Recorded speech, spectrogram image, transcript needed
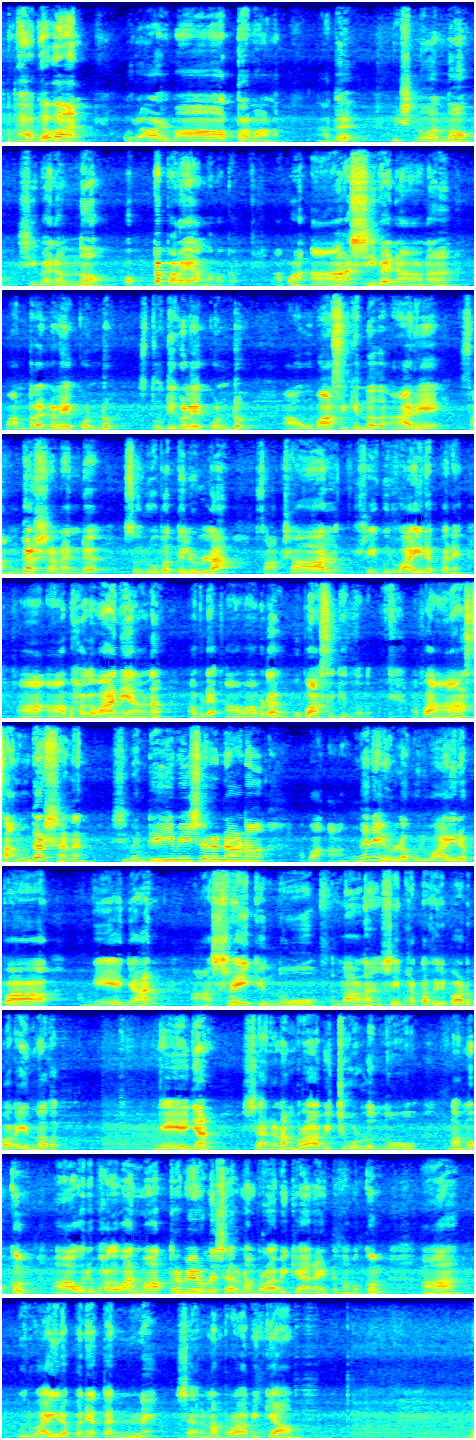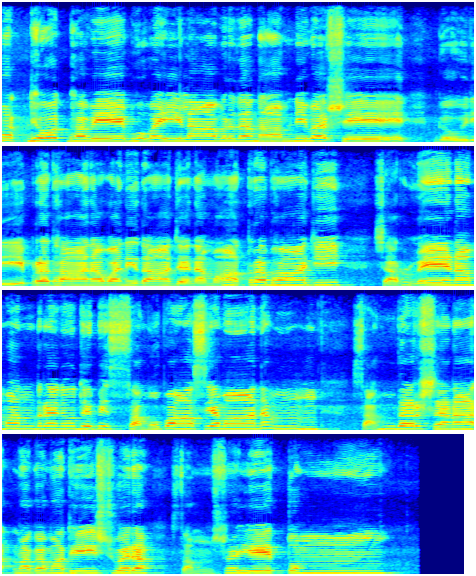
ഭഗവാൻ. ഒരാൾ മാത്രമാണ്. അത് വിഷ്ണുവെന്നോ ശിവനെന്നോ ഒക്കെ പറയാം നമുക്ക്. അപ്പോൾ ആ ശിവനാണ് മന്ത്രങ്ങളെ കൊണ്ടും സ്തുതികളെ കൊണ്ടും ഉപാസിക്കുന്നത് ആരെ? സംഘർഷണന്റെ സ്വരൂപത്തിലുള്ള സാക്ഷാൽ ശ്രീ ഗുരുവായൂരപ്പനെ. ആ ആ ഭഗവാനെയാണ് അവിടെ അവിടെ ഉപാസിക്കുന്നത്. അപ്പോൾ ആ സംഘർഷണൻ ശിവന്റെയും ഈശ്വരനാണ്. അപ്പോൾ അങ്ങനെയുള്ള ഗുരുവായൂരപ്പ അങ്ങയെ ഞാൻ ആശ്രയിക്കുന്നു എന്നാണ് ശ്രീ ഭട്ടതിരിപ്പാട് പറയുന്നത്. അങ്ങയെ ഞാൻ ശരണം പ്രാപിച്ചു കൊള്ളുന്നു നമുക്കും ആ ഒരു ഭഗവാൻ മാത്രമേ ഉള്ളൂ ശരണം പ്രാപിക്കാനായിട്ട്. നമുക്കും ആ ഗുരുവായൂരപ്പനെ തന്നെ ശരണം പ്രാപിക്കാം. മധ്യോദ്ഭവേ ഭുവൈലാവൃത നാംനി വർഷേ ഗൗരി പ്രധാന വനിതാ ജനമാത്രഭാജി. സർവേണ മന്ത്രനുധിഭി സമുപാസ്യമാനം. സംഘർഷണാത്മകമധീശ്വര സംശയേ ത്വം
